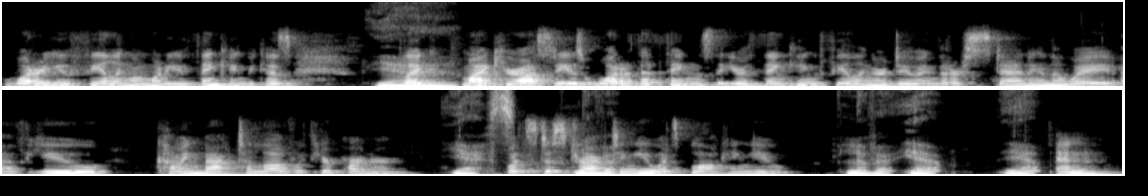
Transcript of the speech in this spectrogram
what are you feeling and what are you thinking because yeah. like my curiosity is what are the things that you're thinking, feeling or doing that are standing in the way of you coming back to love with your partner? yes. What's distracting you? What's blocking you? Love it. Yeah, yeah, And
